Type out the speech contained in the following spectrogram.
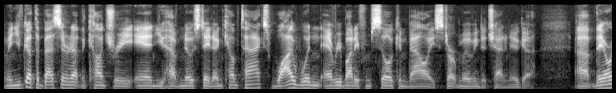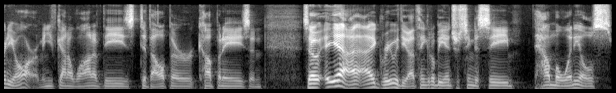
I mean, you've got the best internet in the country and you have no state income tax. Why wouldn't everybody from Silicon Valley start moving to Chattanooga? Uh, they already are. I mean, you've got a lot of these developer companies, and so yeah, I, I agree with you. I think it'll be interesting to see how millennials,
